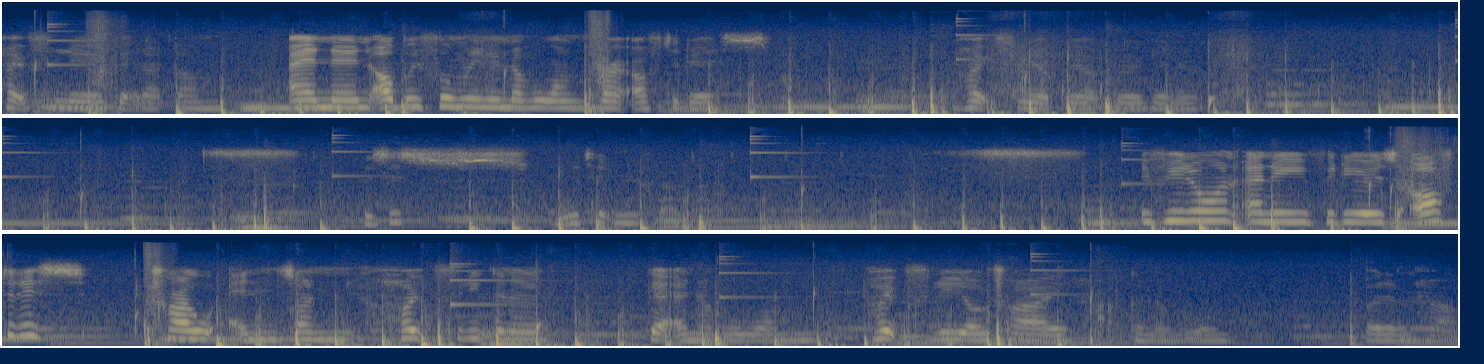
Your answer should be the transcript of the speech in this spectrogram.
Hopefully I'll get that done. And then I'll be filming another one right after this. Hopefully I'll be uploading it. Is this will take me forever? If you don't want any videos after this trial ends, I'm hopefully gonna get another one. Hopefully I'll try hack another one. I don't know how.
